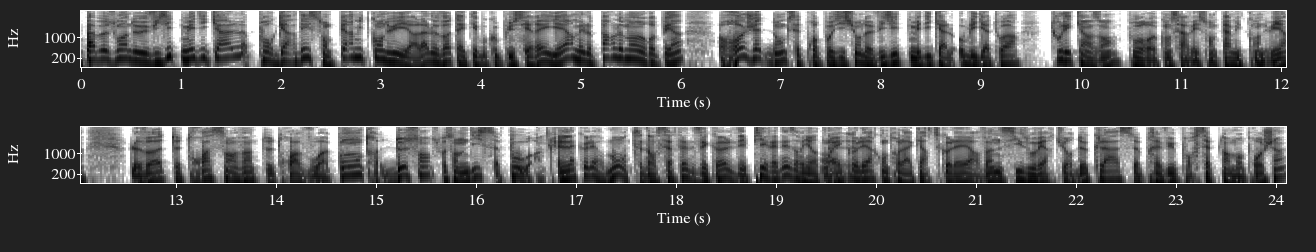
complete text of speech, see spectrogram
Pas besoin de visite médicale pour garder son permis de conduire. Là, le vote a été beaucoup plus serré hier, mais le Parlement européen rejette donc cette proposition de visite médicale obligatoire tous les 15 ans pour conserver son permis de conduire. Le vote, 323 voix contre, 270 pour. La colère monte dans certaines écoles des Pyrénées-Orientales. Ouais, colère contre la carte scolaire, 26 ouvertures de classes prévues pour septembre prochain,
